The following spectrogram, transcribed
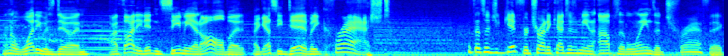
I don't know what he was doing. I thought he didn't see me at all, but I guess he did, but he crashed. But that's what you get for trying to catch up to me in opposite lanes of traffic.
